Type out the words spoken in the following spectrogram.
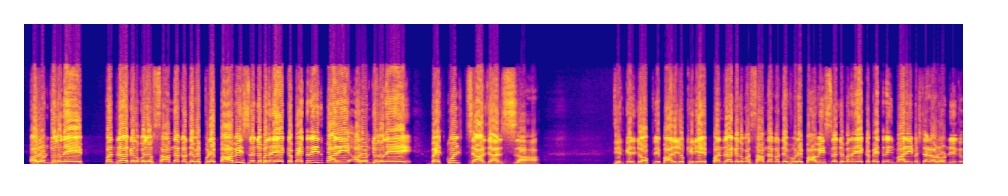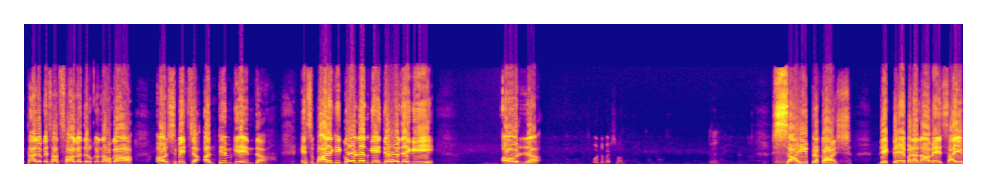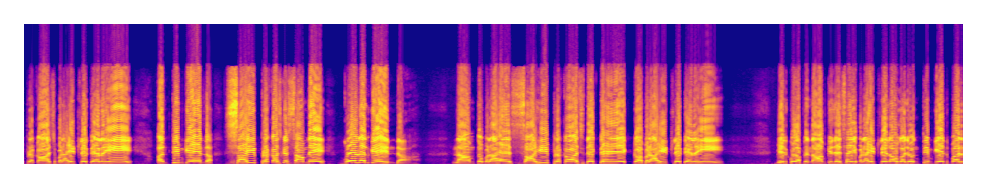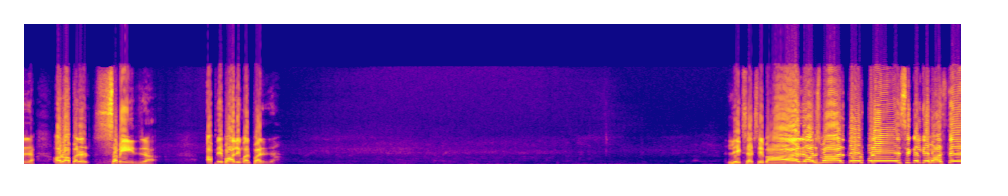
अरुण जुलो ने पंद्रह गेंदों का जो सामना करते हुए पूरे बाईस रन जो बनाए, एक बेहतरीन बारी। अरुण जुलो ने बैतकुल चार्जर्स। जिनके लिए जो अपनी बारी जो खेली है पंद्रह गेंदों का सामना करते हुए पूरे बाईस रन जो बनाए एक बेहतरीन बारी मिस्टर अरुण जी को तालियों के साथ स्वागत ज़रूर करना होगा। और इस बीच अंतिम गेंद इस बारी की गोल्डन गेंद जो हो जाएगी। और बैट्समैन शाही प्रकाश देखते हैं बड़ा नाम है शाही प्रकाश बड़ा हिट लेते हैं नहीं। अंतिम गेंद शाही प्रकाश के सामने गोल्डन गेंद। नाम तो बड़ा है शाही प्रकाश देखते हैं एक बड़ा हिट लेते हैं नहीं। बिल्कुल अपने नाम के जैसा ही बड़ा हिट लेना होगा जो अंतिम गेंद पर और वहाँ पर समीर अपनी बॉलिंग पर लेग साइड से बाहर और इस बार दौड़ पड़े सिंगल के वास्ते।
